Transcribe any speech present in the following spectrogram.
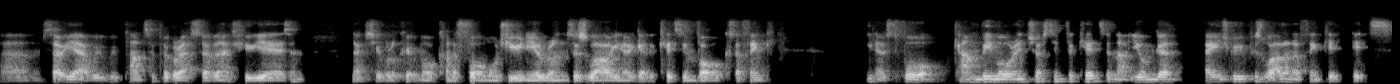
Um, so yeah, we, we plan to progress over the next few years, and next year we'll look at more kind of formal junior runs as well. You know, get the kids involved because I think you know sport can be more interesting for kids in that younger age group as well. And I think it, it's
